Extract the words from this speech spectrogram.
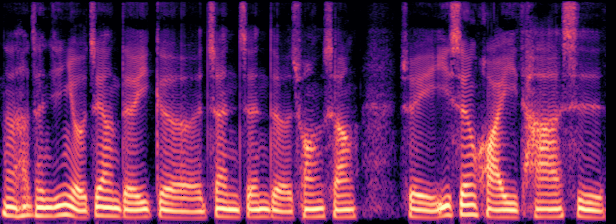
那他曾经有这样的一个战争的创伤，所以医生怀疑他是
